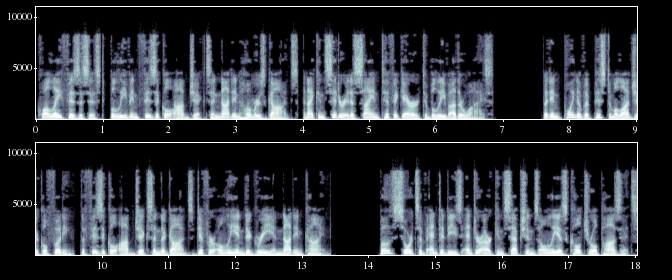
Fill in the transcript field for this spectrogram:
quale physicist, believe in physical objects and not in Homer's gods, and I consider it a scientific error to believe otherwise. But in point of epistemological footing, the physical objects and the gods differ only in degree and not in kind. Both sorts of entities enter our conceptions only as cultural posits.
